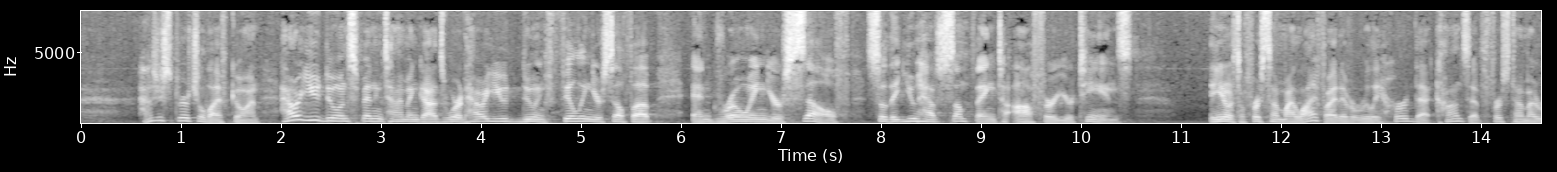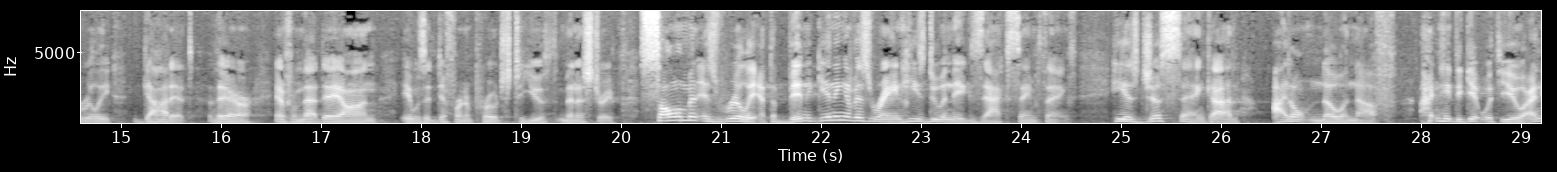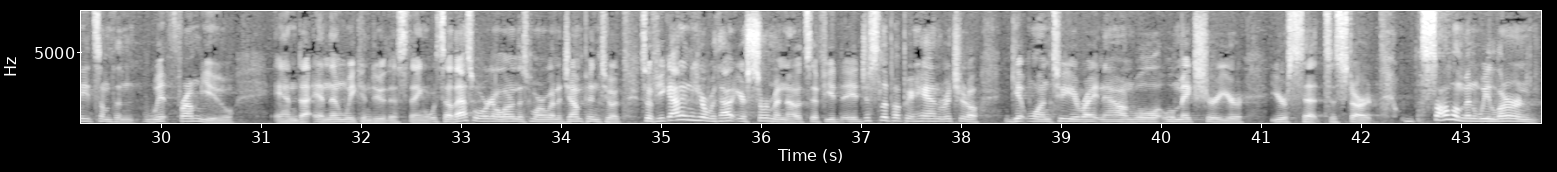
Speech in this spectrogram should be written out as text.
how's your spiritual life going? How are you doing spending time in God's Word? How are you doing filling yourself up and growing yourself so that you have something to offer your teens? And, you know, it's the first time in my life I'd ever really heard that concept. First time I really got it there. And from that day on, it was a different approach to youth ministry. Solomon is really, at the beginning of his reign, he's doing the exact same things. He is just saying, God, I don't know enough. I need to get with you. I need something from you and, uh, and then we can do this thing. So that's what we're going to learn this morning. We're going to jump into it. So if you got in here without your sermon notes, if you just slip up your hand, Richard will get one to you right now, and we'll, we'll make sure you're, you're set to start. Solomon, we learn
